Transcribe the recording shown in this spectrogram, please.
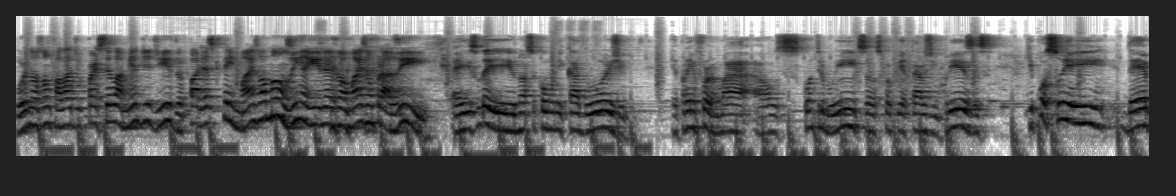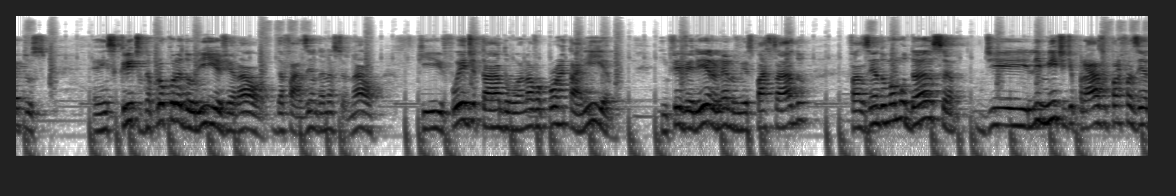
Hoje nós vamos falar de parcelamento de dívida. Parece que tem mais uma mãozinha aí, né, João? Mais um prazinho. É isso daí. O nosso comunicado hoje é para informar aos contribuintes, aos proprietários de empresas que possuem aí débitos é, inscritos na Procuradoria Geral da Fazenda Nacional, que foi editado uma nova portaria em fevereiro, né, no mês passado, fazendo uma mudança de limite de prazo para fazer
